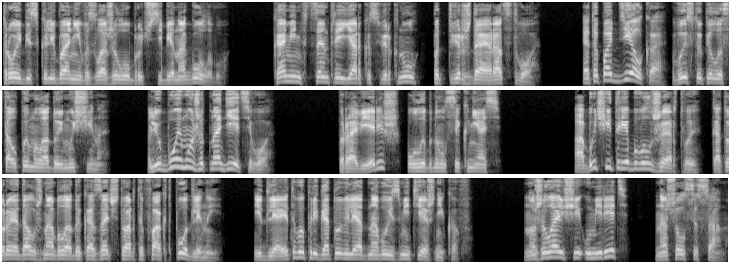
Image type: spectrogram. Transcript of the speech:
Трой без колебаний возложил обруч себе на голову. Камень в центре ярко сверкнул, подтверждая родство. «Это подделка!» — выступил из толпы молодой мужчина. «Любой может надеть его!» «Проверишь?» — улыбнулся князь. Обычай требовал жертвы, которая должна была доказать, что артефакт подлинный, и для этого приготовили одного из мятежников. Но желающий умереть нашелся сам.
